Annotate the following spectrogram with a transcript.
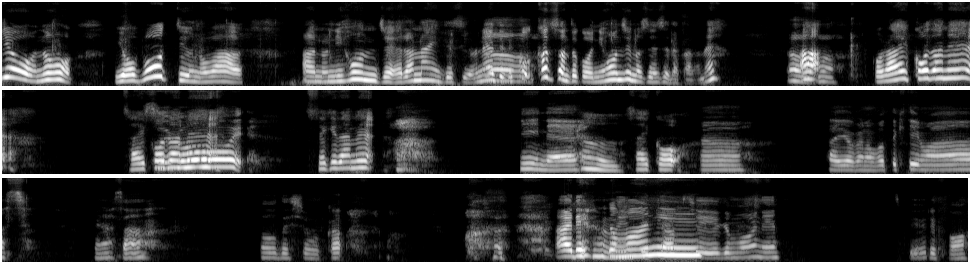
治療の予防っていうのは、あの、日本じゃやらないんですよね。って言ってうんこカズさんのところは日本人の先生だからね。うん。あご来光だね。最高だすね。ごい。素敵だね。いいね。うん、最高。うん。太陽が昇ってきています。皆さん、どうでしょうか？I didn't Good to morning. capture you. Good morning. It's beautiful.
